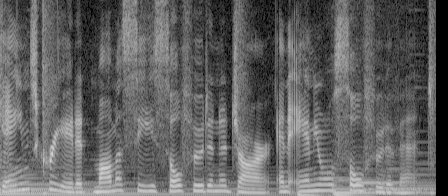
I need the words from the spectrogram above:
Gaines created Mama C's Soul Food in a Jar, an annual soul food event,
